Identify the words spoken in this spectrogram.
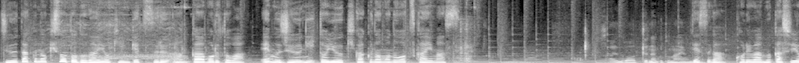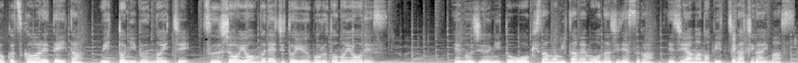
住宅の基礎と土台を緊結するアンカーボルトは M12 という規格のものを使います。サイズが合ってないことないよね。ですが、これは昔よく使われていたウィット2分の1通称4分ネジというボルトのようです。M12 と大きさも見た目も同じですが、ネジ山のピッチが違います。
